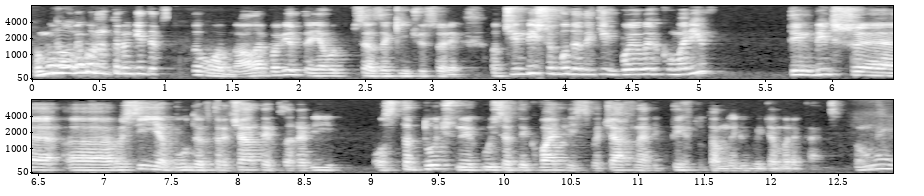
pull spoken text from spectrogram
Тому Ну- вони можуть радіти все завгодно, але повірте, я от все закінчу. Сорі. От чим більше буде таких бойових комарів, тим більше е, Росія буде втрачати взагалі остаточну якусь адекватність в очах навіть тих, хто там не любить американців. Тому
